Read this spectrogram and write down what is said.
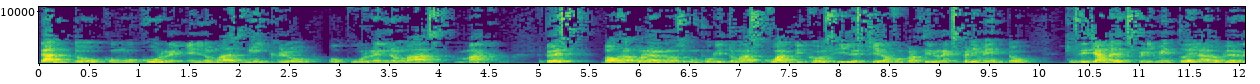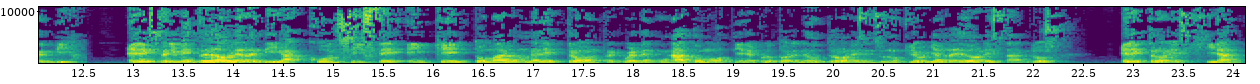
tanto como ocurre en lo más micro, ocurre en lo más macro. Entonces, vamos a ponernos un poquito más cuánticos y les quiero compartir un experimento que se llama el experimento de la doble rendija. El experimento de la doble rendija consiste en que tomaron un electrón, recuerden, un átomo tiene protones, neutrones en su núcleo y alrededor están los electrones girando.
